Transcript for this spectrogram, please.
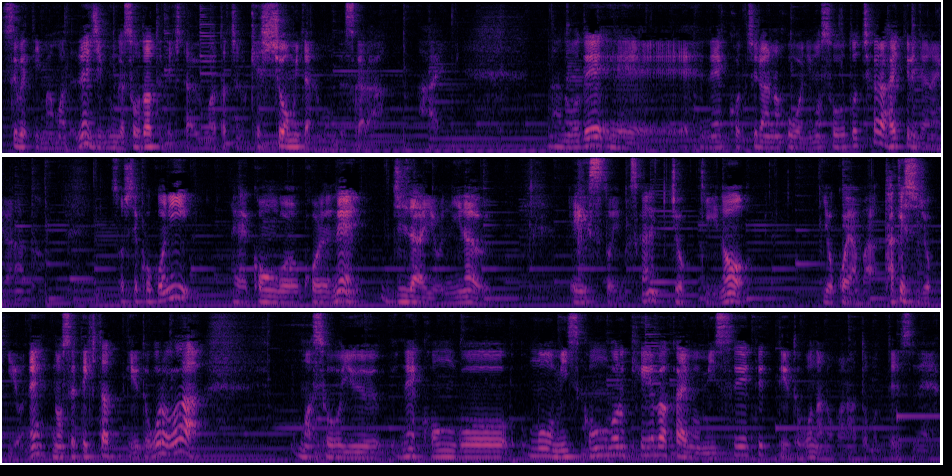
全て今までね自分が育ててきた馬たちの結晶みたいなもんですから、はい、なので、えー、ね、こちらの方にも相当力入ってるんじゃないかなと。そしてここに、え今後これね時代を担うエースといいますかねジョッキーの横山武史ジョッキーをね乗せてきたっていうところはまあ、そういうね今後も今後の競馬界も見据えてっていうところなのかなと思ってですね。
